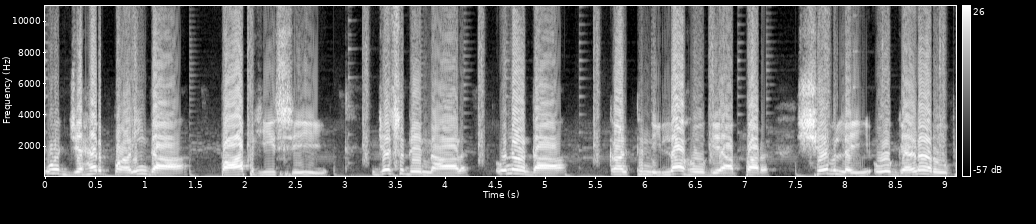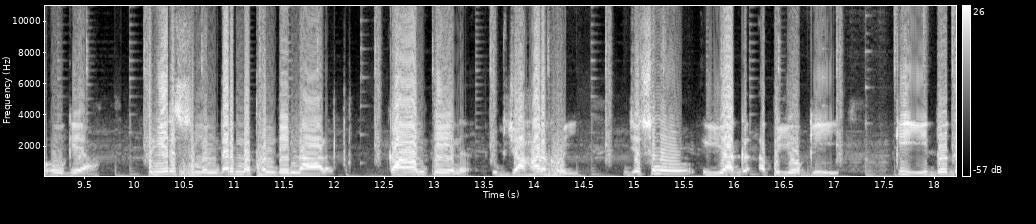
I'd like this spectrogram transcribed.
ਉਹ ਜ਼ਹਿਰ ਪਾਣੀ ਦਾ ਪਾਪ ਹੀ ਸੀ, ਜਿਸ ਦੇ ਨਾਲ ਉਹਨਾਂ ਦਾ ਕੰਠ ਨੀਲਾ ਹੋ ਗਿਆ, ਪਰ ਸ਼ਿਵ ਲਈ ਉਹ ਗਹਿਣਾ ਰੂਪ ਹੋ ਗਿਆ। ਫਿਰ ਸਮੁੰਦਰ ਮਥਨ ਦੇ ਨਾਲ ਕਾਮਤੇਨ ਜ਼ਾਹਰ ਹੋਈ ਜਿਸ ਨੂੰ ਯੱਗ ਉਪਯੋਗੀ ਘੀ ਦੁੱਧ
